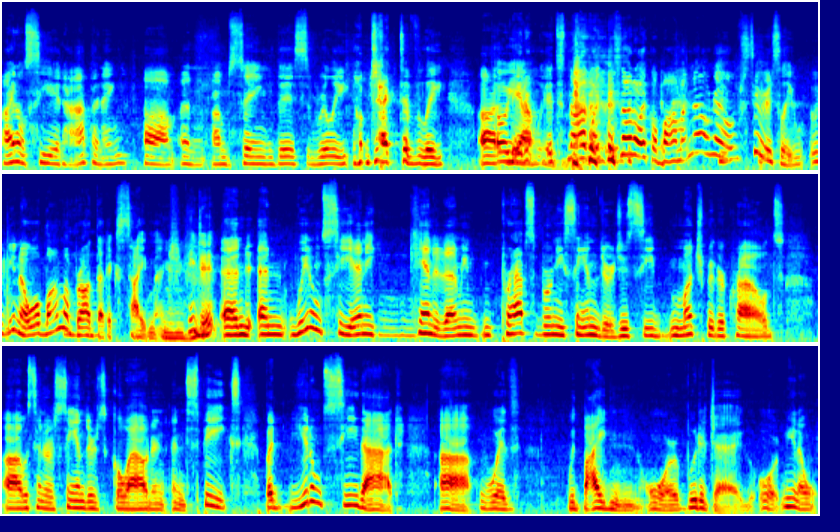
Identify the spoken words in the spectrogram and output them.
I don't see it happening, um, and I'm saying this really objectively. Uh, Oh, yeah. it's not like it's not like Obama. No, no, seriously. You know, Obama brought that excitement. He did. and and we don't see any candidate. I mean, perhaps Bernie Sanders. You see much bigger crowds uh, with Senator Sanders go out and, and speaks, but you don't see that uh, with with Biden or Buttigieg or you know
